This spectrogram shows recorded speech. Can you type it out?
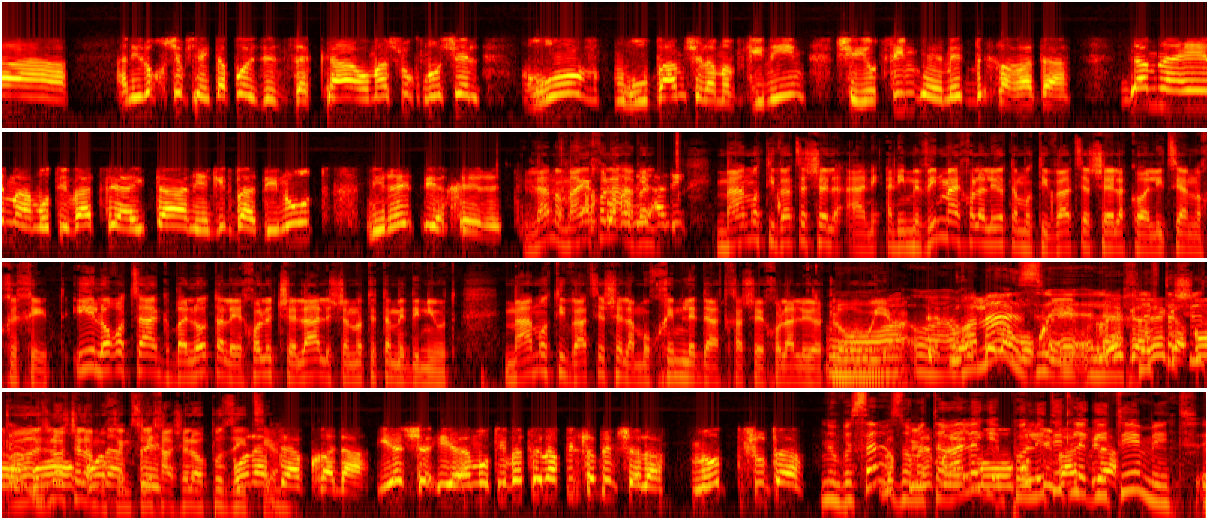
אני לא חושב שהייתה פה איזה זקה או משהו כמו של רוב רובם של המפגינים שיוצאים באמת בחרדה. גם להם המוטיבציה הייתה, אני אגיד בעדינות, נראית לי אחרת. למה? מה יכולה, אבל אני... מה המוטיבציה של, אני, אני מבין מה יכולה להיות המוטיבציה של הקואליציה הנוכחית. היא לא רוצה הגבלות על היכולת שלה לשנות את המדיניות. מה המוטיבציה של המוחים לדעתך שיכולה להיות לא ראויה? הוא רמז, להחליף את השלטון. לא של המוחים, סליחה, של האופוזיציה. בוא נעשה הבחנה. יש המוטיבציה להפיל את הממשלה, מאוד פשוטה. נו בסדר, זו מטרה פוליטית לגיטימית.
